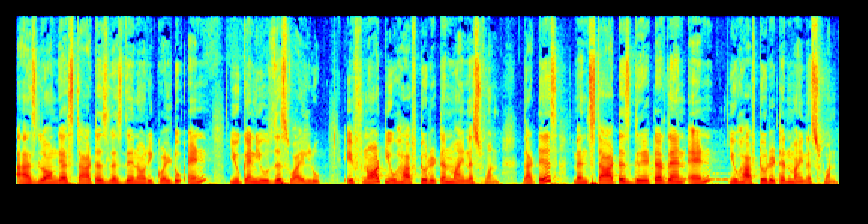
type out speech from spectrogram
As long as start is less than or equal to end, you can use this while loop. If not, you have to return minus 1. That is, when start is greater than end, you have to return minus 1.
